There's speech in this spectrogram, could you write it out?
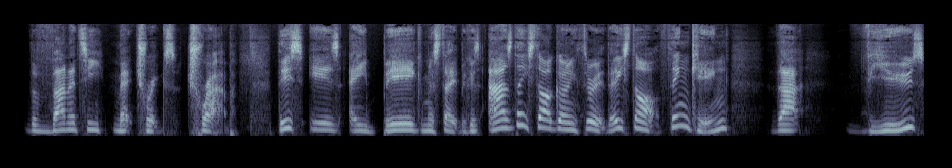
the vanity metrics trap. This is a big mistake because as they start going through it, they start thinking that views,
